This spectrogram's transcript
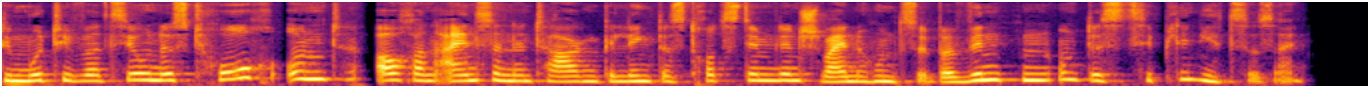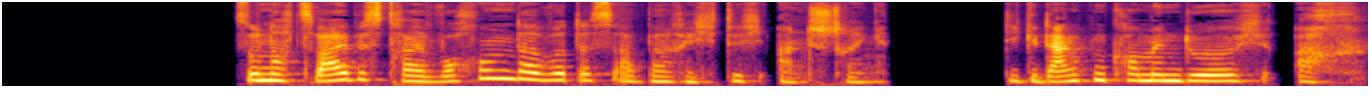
die Motivation ist hoch und auch an einzelnen Tagen gelingt es trotzdem, den Schweinehund zu überwinden und diszipliniert zu sein. So nach zwei bis drei Wochen, da wird es aber richtig anstrengend. Die Gedanken kommen durch, ach,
